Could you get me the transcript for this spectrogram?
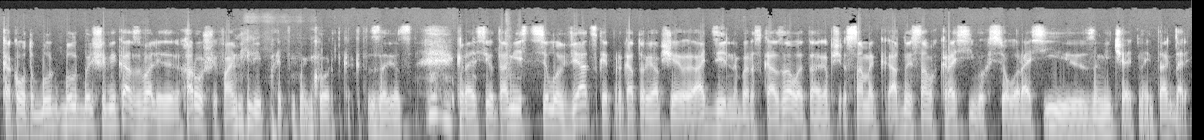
какого-то большевика звали хорошей фамилией, поэтому и город как-то зовется красиво. Там есть село Вятское, про которое я вообще отдельно бы рассказал. Это вообще самое, одно из самых красивых сел России, замечательно и так далее.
